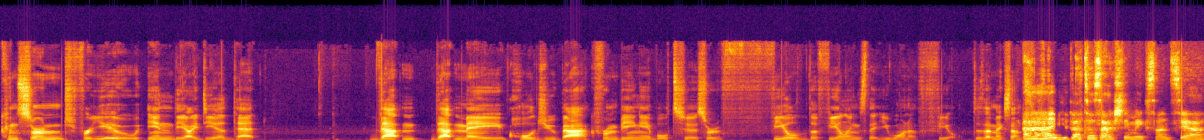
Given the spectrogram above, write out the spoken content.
concerned for you in the idea that that that may hold you back from being able to sort of feel the feelings that you want to feel. Does that make sense? Ah, that does actually make sense. Yeah.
